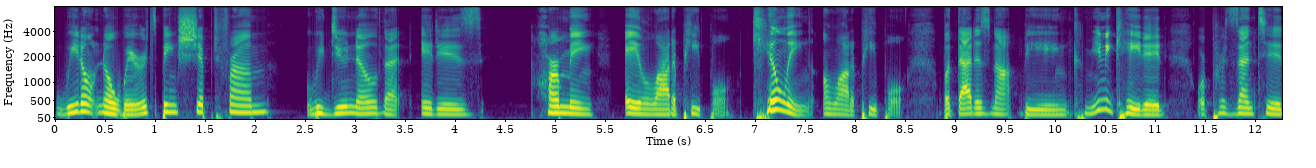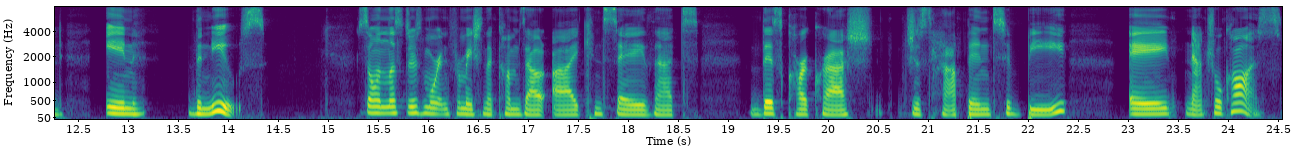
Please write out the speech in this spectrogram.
we don't know where it's being shipped from. We do know that it is harming a lot of people, killing a lot of people, but that is not being communicated or presented in the news. So, unless there's more information that comes out, I can say that this car crash just happened to be a natural cause.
